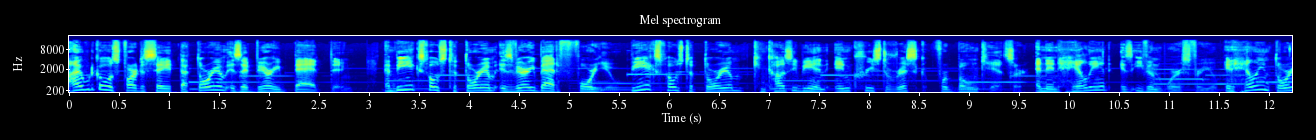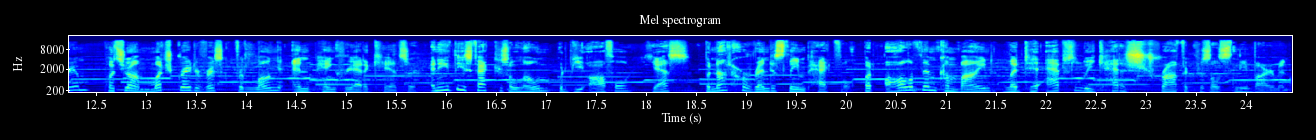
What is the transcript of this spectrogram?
I would go as far to say that thorium is a very bad thing. And being exposed to thorium is very bad for you. Being exposed to thorium can cause you to be an increased risk for bone cancer. And inhaling it is even worse for you. Inhaling thorium puts you on much greater risk for lung and pancreatic cancer. Any of these factors alone would be awful, yes, but not horrendously impactful. But all of them combined led to absolutely catastrophic results in the environment.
